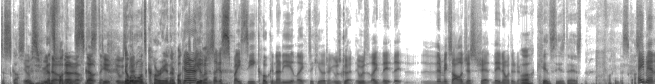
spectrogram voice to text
disgusting. It was- That's no, fucking no, no, no. disgusting, No, dude, it was no good. one wants curry in their fucking no, no, tequila. it was just like a spicy coconutty like tequila drink. It was good. It was like they they they're mixologists shit. They know what they're doing. oh, kids these days, fucking disgusting. Hey man,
